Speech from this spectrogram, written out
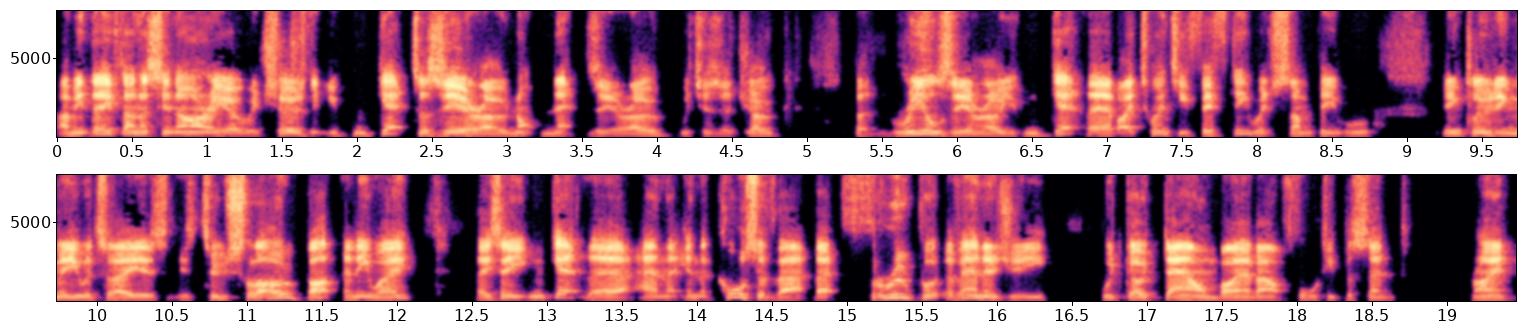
I mean, they've done a scenario which shows that you can get to zero, not net zero, which is a joke, but real zero. You can get there by 2050, which some people, including me, would say is, is too slow. But anyway, they say you can get there. And in the course of that, that throughput of energy would go down by about 40%, right?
